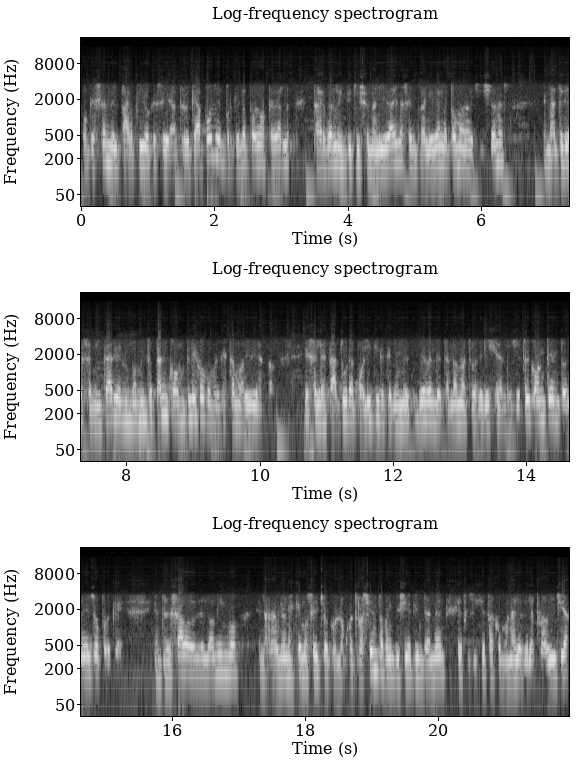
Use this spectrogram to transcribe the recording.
o que sean del partido que sea, pero que apoyen porque no podemos perder, perder la institucionalidad y la centralidad en la toma de decisiones en materia sanitaria en un momento tan complejo como el que estamos viviendo esa es la estatura política que deben de tener nuestros dirigentes. Y estoy contento en ello porque entre el sábado y el domingo, en las reuniones que hemos hecho con los 427 intendentes, jefes y jefas comunales de la provincia,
